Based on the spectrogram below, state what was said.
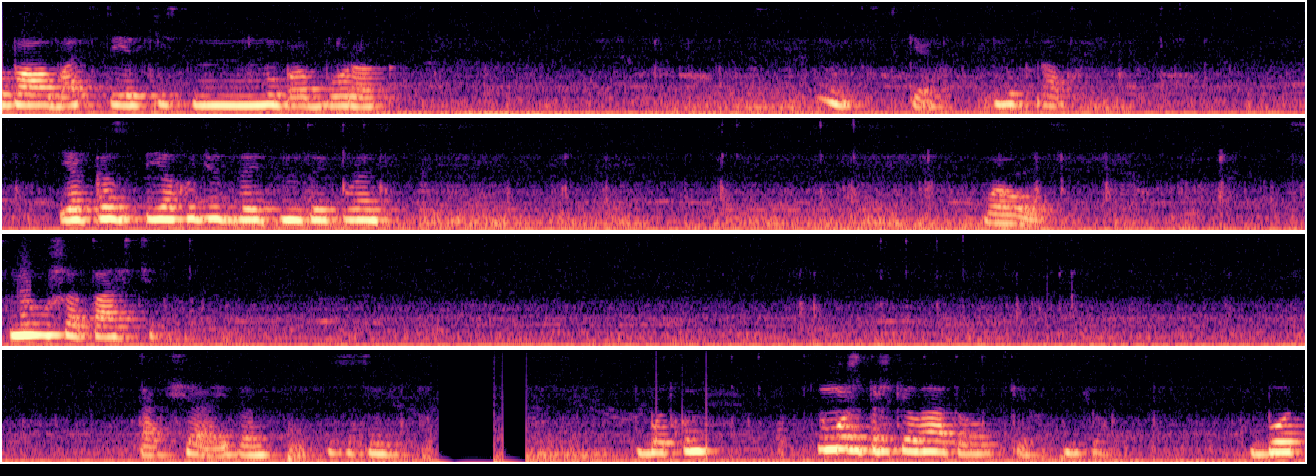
Бачите, якийсь ну, бурак. Ну, таке, ну правда. Я, я хочу зайти на цей плент. Вау. Снюша тащит. Так, ща йдемо за цим ботком. Ну, може трошки лата, окей, нічого. Бот.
